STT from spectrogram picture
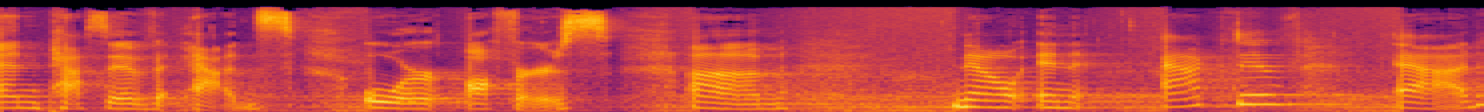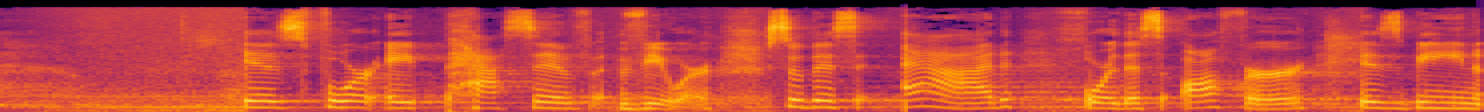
and passive ads or offers. Um, now, an active ad is for a passive viewer. So this ad or this offer is being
